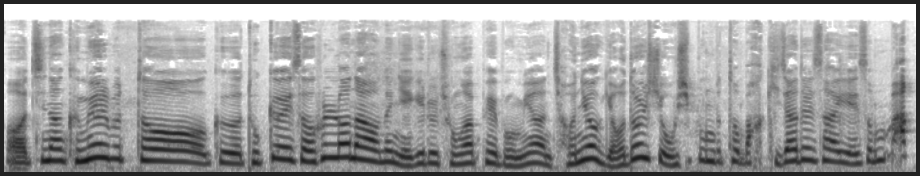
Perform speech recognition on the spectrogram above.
어, 지난 금요일부터 그 도쿄에서 흘러나오는 얘기를 종합해 보면 저녁 8시 50분부터 막 기자들 사이에서 막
